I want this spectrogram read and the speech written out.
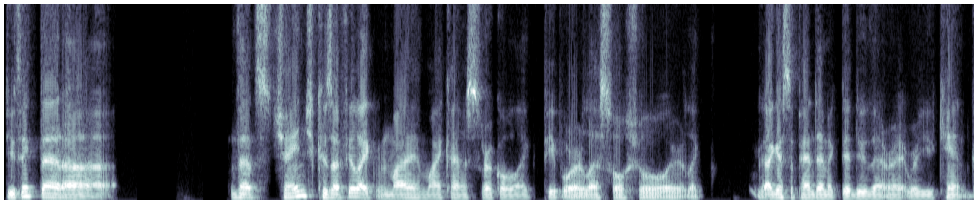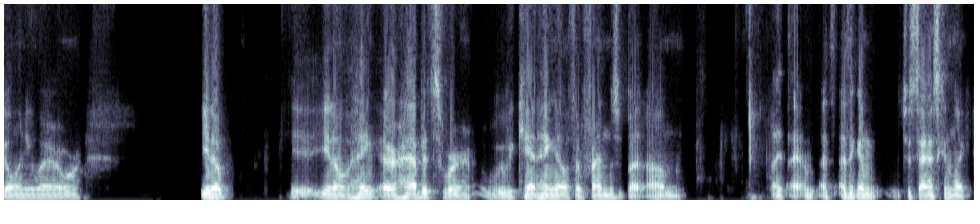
do you think that uh, that's changed? Because I feel like in my my kind of circle, like people are less social, or like I guess the pandemic did do that, right? Where you can't go anywhere, or you know, you know hang our habits where we can't hang out with our friends but um I, I, I think i'm just asking like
